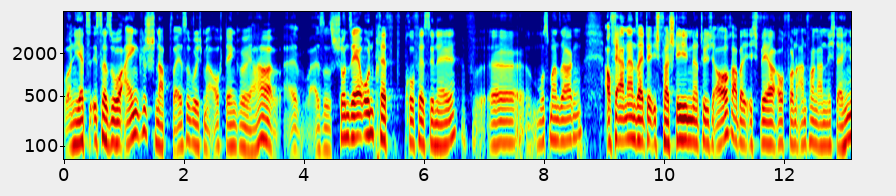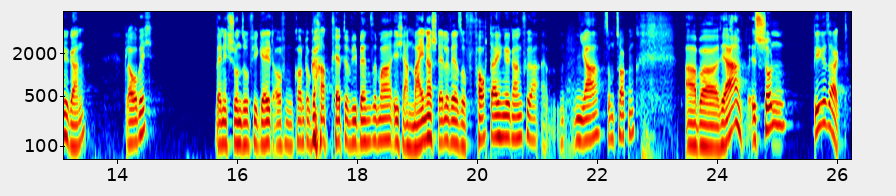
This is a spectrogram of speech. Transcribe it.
und jetzt ist er so eingeschnappt, weißt du, wo ich mir auch denke, ja, also ist schon sehr unprofessionell, äh, muss man sagen. Auf der anderen Seite, ich verstehe ihn natürlich auch, aber ich wäre auch von Anfang an nicht dahin gegangen, glaube ich. Wenn ich schon so viel Geld auf dem Konto gehabt hätte wie Benzema. Ich an meiner Stelle wäre sofort dahin gegangen für ein Jahr zum Zocken. Aber ja, ist schon, wie gesagt,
